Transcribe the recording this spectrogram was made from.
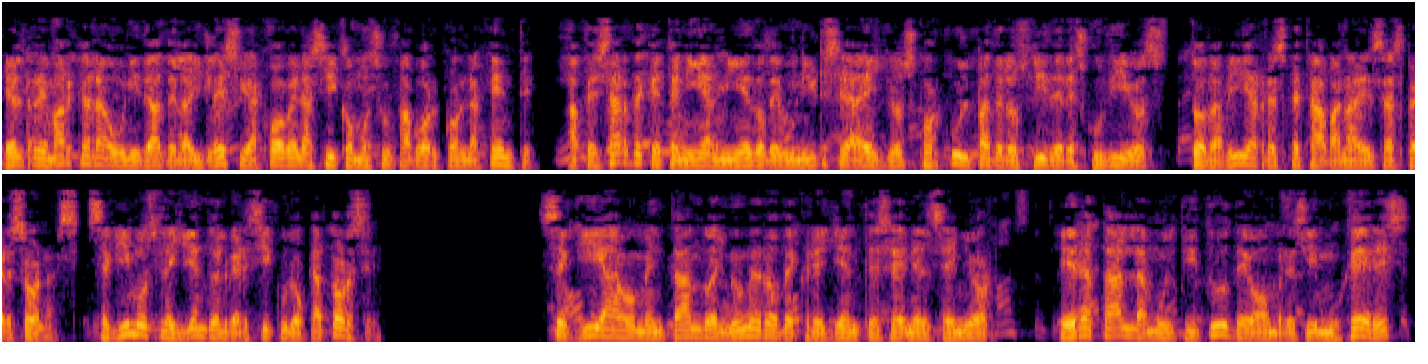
Él remarca la unidad de la iglesia joven así como su favor con la gente, a pesar de que tenían miedo de unirse a ellos por culpa de los líderes judíos, todavía respetaban a esas personas. Seguimos leyendo el versículo 14 seguía aumentando el número de creyentes en el Señor. Era tal la multitud de hombres y mujeres,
